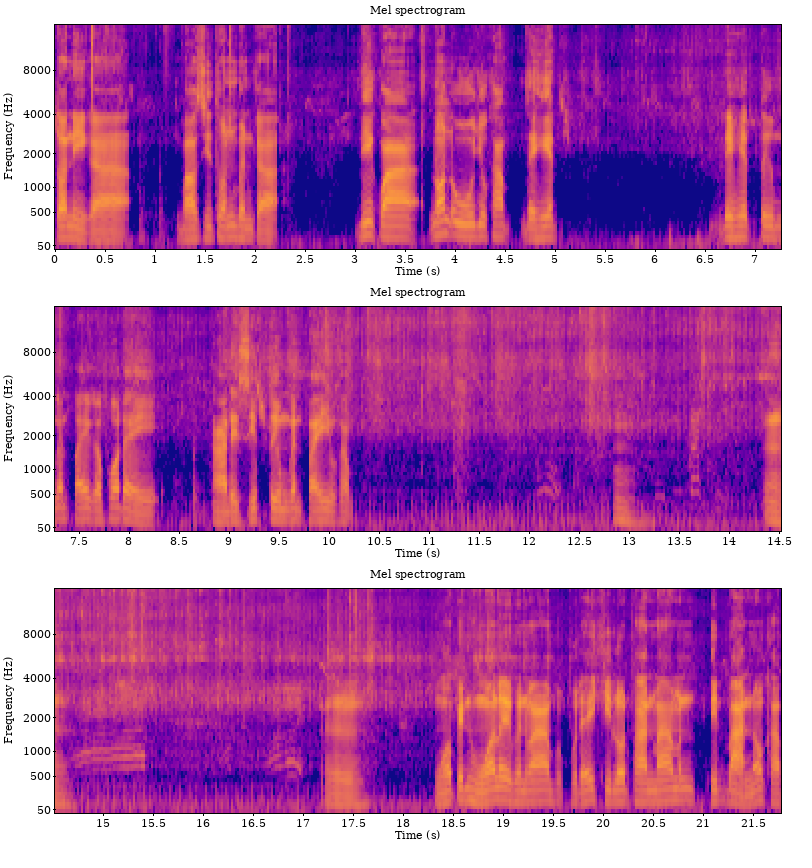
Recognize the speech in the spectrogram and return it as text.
ตอนนี้ก็บาวสีทนเพิ่นก็ดีกว่านอนอูอยู่ครับได้เฮ็ดได้เฮ็ดตืมกันไปกับพ่อได้หาได้สิบตืมกันไปอยู่ครับ อืมเออ เออ หัวเป็นหัวเลยเพิ่นว่าผู้ใดขี่รถผ่านมามันติดบ้านเนาะครับ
